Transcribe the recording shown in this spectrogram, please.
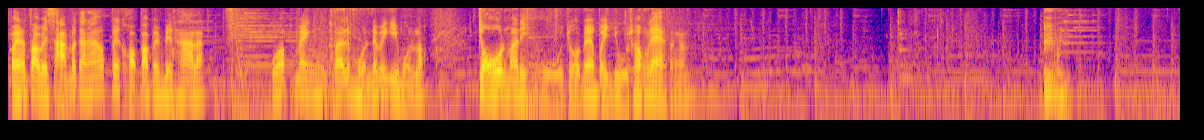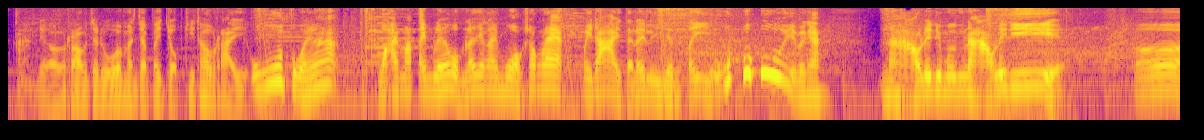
ไปกันต่อไปสามแล้วกันครับไปขอปรับเป็นเบ็ดห้าแล้วเพราะว่าแม่งก็หมุนได้ไม่กี่หมุนหรอก โจรมาดิ โอ้โห โจรแม่งไปอยู่ช่องแรกทั้งนั้นเดี๋ยวเราจะดูว่ามันจะไปจบที่เท่าไหร่อู้สวยฮะ วายมาเต็มเลยผมแล้วยังไงหมวกช่องแรกไม่ได้แต่ได้รีเจนตี้อู้หูยเป็นไง หนาวเลยดิมึงหนาวเลยดีเออ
